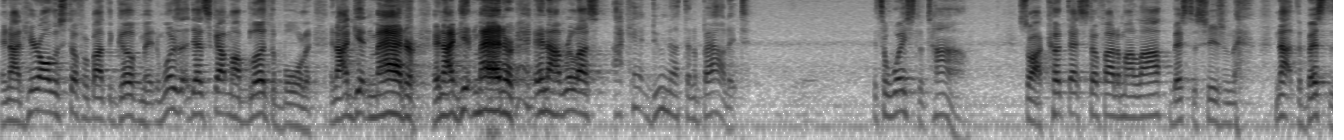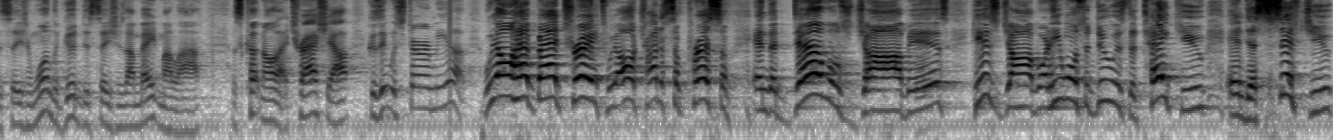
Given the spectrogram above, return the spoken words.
and I'd hear all this stuff about the government, and what is that? That's got my blood to boiling, and I'd get madder, and I'd get madder, and I realized I can't do nothing about it. It's a waste of time. So I cut that stuff out of my life. Best decision, not the best decision, one of the good decisions I made in my life was cutting all that trash out because it was stirring me up. We all have bad traits. We all try to suppress them. And the devil's job is, his job, what he wants to do is to take you and to sift you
